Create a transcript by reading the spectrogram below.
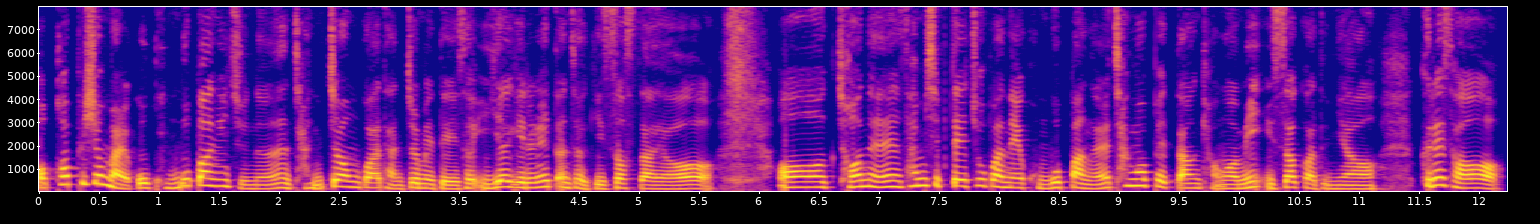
어, 커피숍 말고 공부방이 주는 장점과 단점에 대해서 이야기를 했던 적이 있었어요. 어, 저는 30대 초반에 공부방을 창업했던 경험이 있었거든요. 그래서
